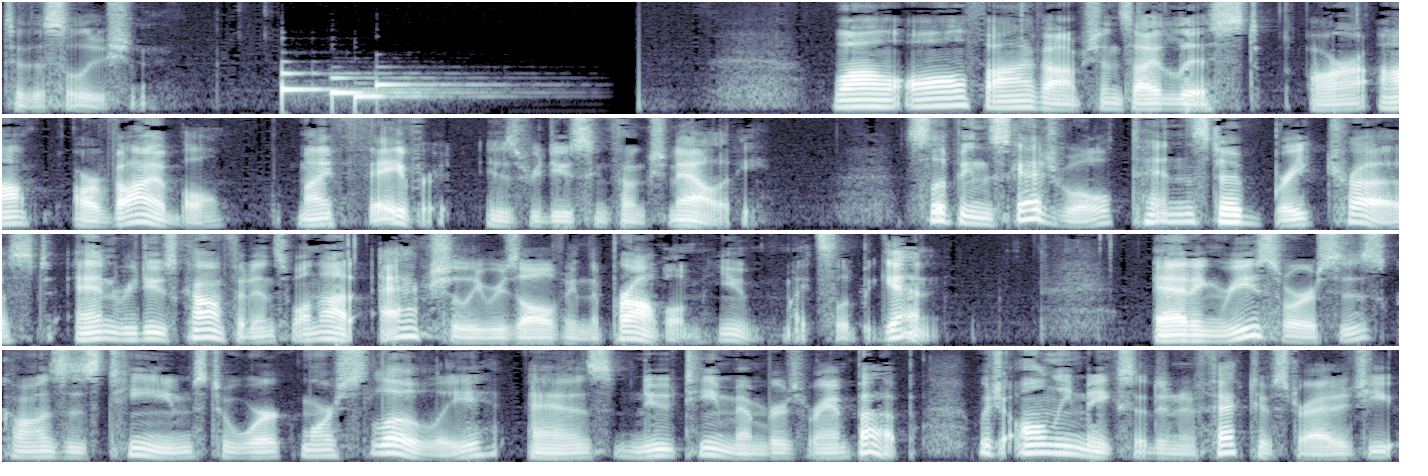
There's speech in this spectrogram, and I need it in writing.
to the solution. While all five options I list are, op- are viable, my favorite is reducing functionality. Slipping the schedule tends to break trust and reduce confidence while not actually resolving the problem. You might slip again. Adding resources causes teams to work more slowly as new team members ramp up, which only makes it an effective strategy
